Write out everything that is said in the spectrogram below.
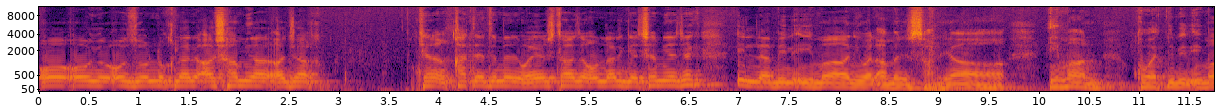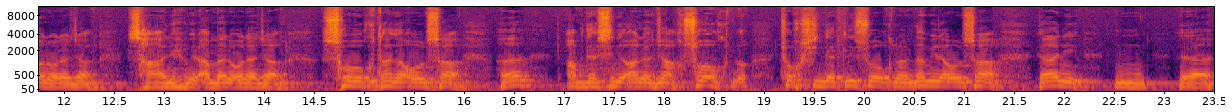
o, o, o zorlukları aşamayacak kat edemez ve yectaze onları geçemeyecek illa bil imani vel ameli salih. Ya iman kuvvetli bir iman olacak, salih bir amel olacak. Soğukta da olsa ha abdestini alacak. Soğuk çok şiddetli soğuklarda bile olsa yani ya,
